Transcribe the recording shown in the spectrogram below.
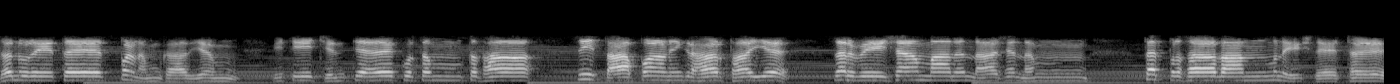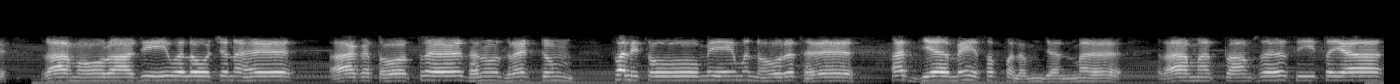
धनुरेतत्पणम् कार्यम् इति चिन्त्य कृतं तथा सीतापाणिग्रहार्थाय सर्वेषां माननाशनम् तत्प्रसादान् मुनिश्रेष्ठ। रामो राजीवलोचनः। आगतोऽत्र धनुर्द्रष्टुम् फलितो मे मनोरथ। अद्य मे सफलं जन्म। राम त्वां सह सीतया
